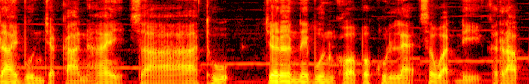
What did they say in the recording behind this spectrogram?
ได้บุญจากการให้สาธุ เจริญในบุญขอบพระคุณและสวัสดีครับ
